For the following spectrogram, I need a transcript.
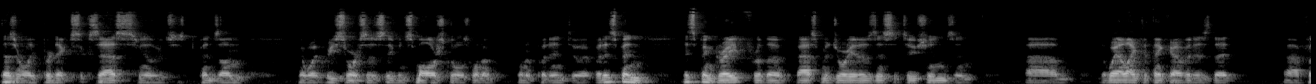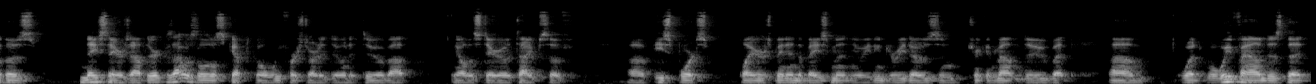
doesn't really predict success. You know, it just depends on you know, what resources even smaller schools want to want to put into it. But it's been it's been great for the vast majority of those institutions. And um, the way I like to think of it is that uh, for those naysayers out there because I was a little skeptical when we first started doing it too about you know the stereotypes of of esports players being in the basement, you know, eating Doritos and drinking Mountain Dew. But um, what what we found is that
